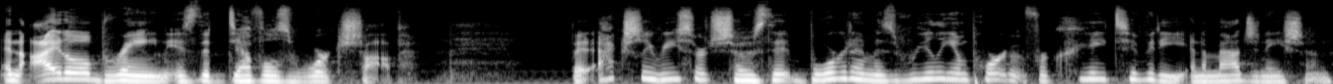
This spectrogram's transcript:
"An idle brain is the devil's workshop." But actually, research shows that boredom is really important for creativity and imagination.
